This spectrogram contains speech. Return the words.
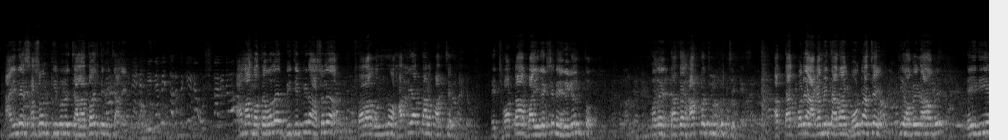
আইনের শাসন কীভাবে চালাতে হয় তিনি জানেন। আমার মতে বলে বিজেপির আসলে তারা অন্য হাতিয়ার তারা পাচ্ছেন এই ছটা বাই ইলেকশনে হেরে গেলেন তো। মানে তাদের হাত পা চুল করছে আর তারপরে আগামীতে আবার ভোট আছে কি হবে না হবে এই নিয়ে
